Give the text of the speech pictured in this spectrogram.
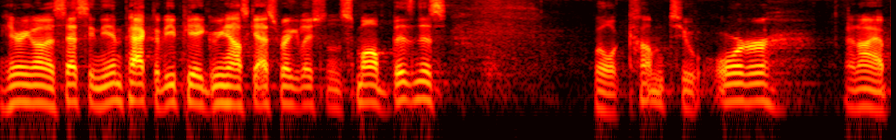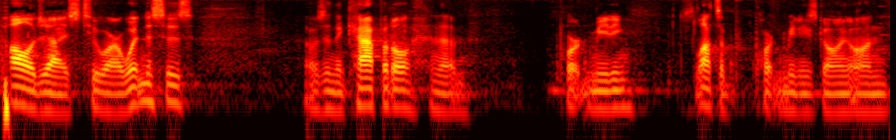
hearing on assessing the impact of EPA greenhouse gas regulations on small business will come to order. And I apologize to our witnesses. I was in the Capitol in an important meeting. There's lots of important meetings going on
